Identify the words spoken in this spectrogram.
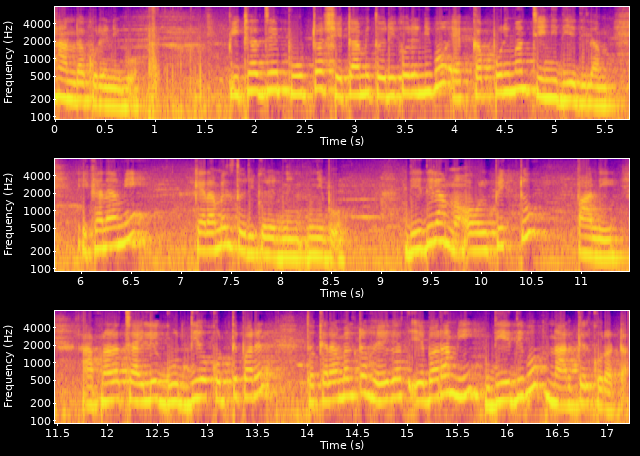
ঠান্ডা করে নিব। পিঠার যে পুরটা সেটা আমি তৈরি করে নিব। এক কাপ পরিমাণ চিনি দিয়ে দিলাম। এখানে আমি ক্যারামেল তৈরি করে নিব। দিয়ে দিলাম অল্প একটু পানি। আপনারা চাইলে গুড় দিয়েও করতে পারেন। তো ক্যারামেলটা হয়ে গেছে। এবার আমি দিয়ে দিব নারকেল কোড়াটা।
